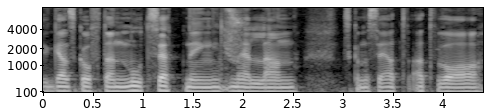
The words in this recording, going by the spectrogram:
ganska ofta en motsättning mellan ska man säga, att, att vara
